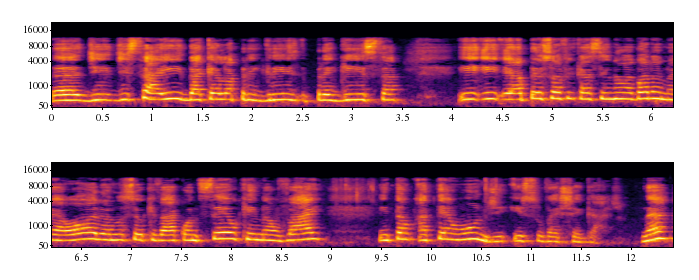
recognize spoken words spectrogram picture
é, de, de sair daquela preguiça. E, e a pessoa fica assim, não, agora não é a hora, eu não sei o que vai acontecer, o que não vai. Então, até onde isso vai chegar, né?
